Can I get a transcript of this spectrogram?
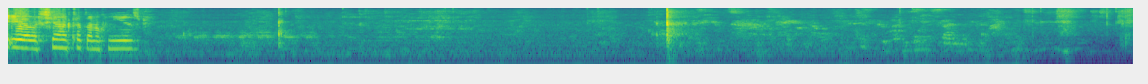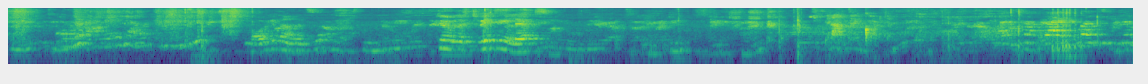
Ja, waarschijnlijk gaat dat nog niet eens. Morgen dan is het. Kunnen we er twee tegelijk zien? Nee, dat is...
